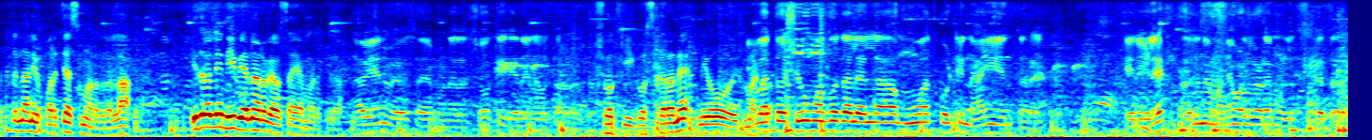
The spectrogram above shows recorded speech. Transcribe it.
ಎತ್ತನ್ನ ನೀವು ಪರ್ಚೇಸ್ ಮಾಡಿದ್ರಲ್ಲ ಇದರಲ್ಲಿ ನೀವೇನಾದ್ರು ವ್ಯವಸಾಯ ಮಾಡ್ತೀರಾ? ನಾವೇನು ವ್ಯವಸಾಯ ಮಾಡಲ್ಲ. ಶೋಕಿಗೆನೆ ನಾವು ತಗೊಳ್ಳೋದು ಶೋಕಿಗೋಸ್ಕರನೇ ನೀವು ಇದು ಮಾಡಿ ಇವತ್ತು ಶಿವಮೊಗ್ಗದಲ್ಲೆಲ್ಲ ಮೂವತ್ತು ಕೋಟಿ ನಾಯಿ ಅಂತಾರೆ. ಏನು ಹೇಳಿ? ಅದನ್ನ ಮನೆ ಒಳಗಡೆ ಮಲಗಿಸ್ಕೊತಾರೆ.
